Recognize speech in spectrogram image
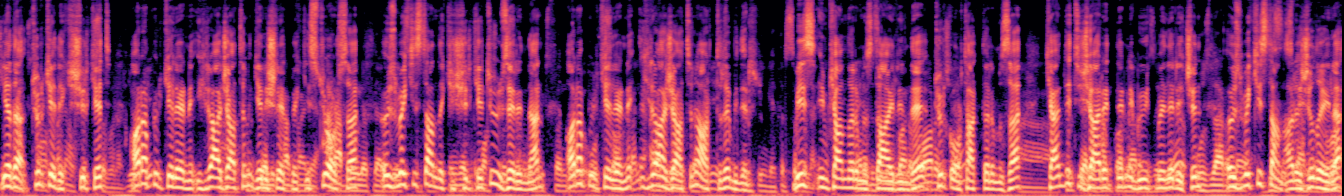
Ya da Türkiye'deki şirket Arap ülkelerine ihracatını genişletmek istiyorsa Özbekistan'daki şirketi üzerinden Arap ülkelerine ihracatını arttırabilir. Biz imkanlarımız dahilinde Türk ortaklarımıza kendi ticaretlerini büyütmeleri için Özbekistan aracılığıyla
